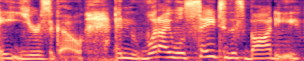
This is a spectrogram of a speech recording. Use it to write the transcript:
eight years ago. And what I will say to this body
